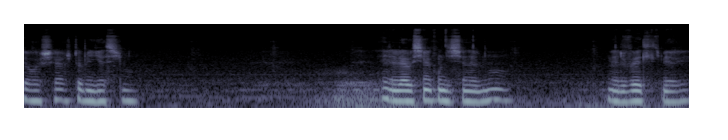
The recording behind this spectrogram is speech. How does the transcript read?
de recherche, d'obligation. Elle est là aussi inconditionnellement, mais elle veut être libérée,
